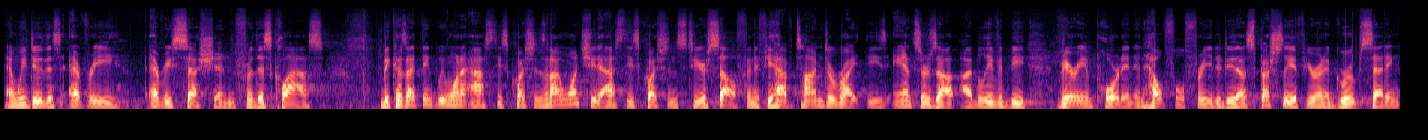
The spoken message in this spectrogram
And we do this every, every session for this class because I think we want to ask these questions. And I want you to ask these questions to yourself. And if you have time to write these answers out, I believe it'd be very important and helpful for you to do that, especially if you're in a group setting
